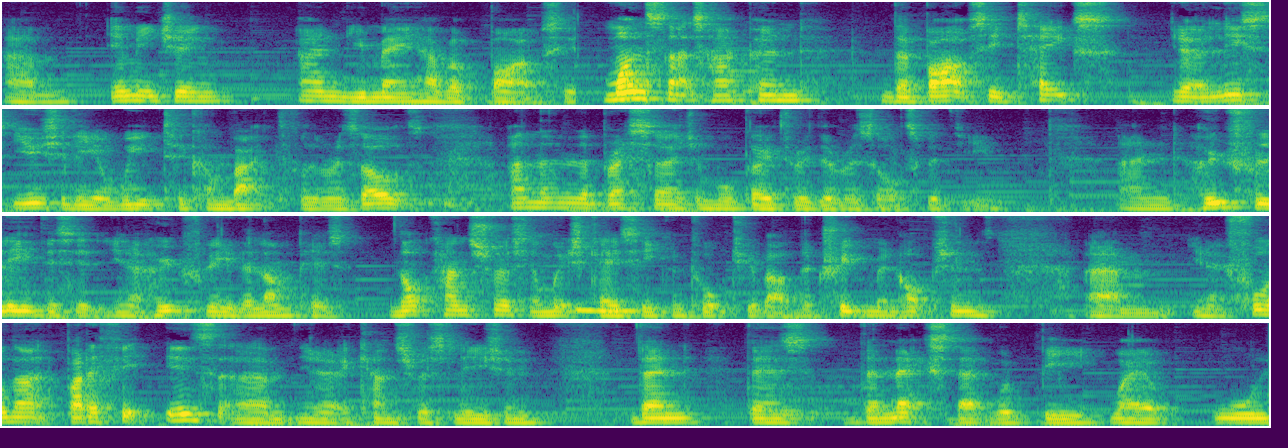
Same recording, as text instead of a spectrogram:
um, imaging, and you may have a biopsy. Once that's happened, the biopsy takes you know at least usually a week to come back for the results, and then the breast surgeon will go through the results with you and hopefully this is you know hopefully the lump is not cancerous in which case he can talk to you about the treatment options um, you know for that but if it is um, you know a cancerous lesion then there's the next step would be where all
